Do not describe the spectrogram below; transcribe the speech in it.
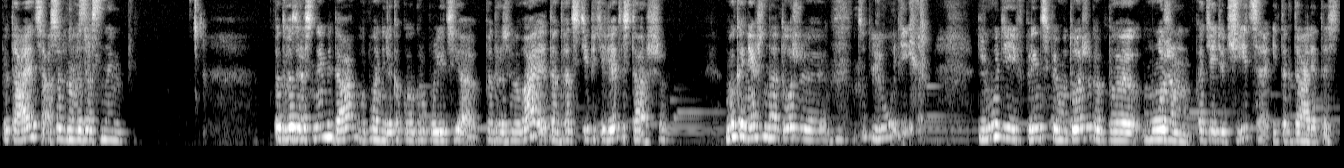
пытается, особенно возрастным. Под возрастными, да, вы поняли, какую группу лиц я подразумеваю, это 25 лет и старше. Мы, конечно, тоже люди, люди, и, в принципе, мы тоже как бы можем хотеть учиться и так далее. То есть,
